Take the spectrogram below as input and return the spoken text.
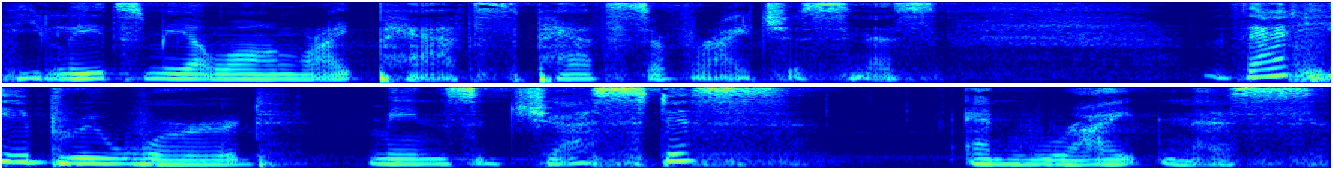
He leads me along right paths, paths of righteousness. That Hebrew word means justice and rightness.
